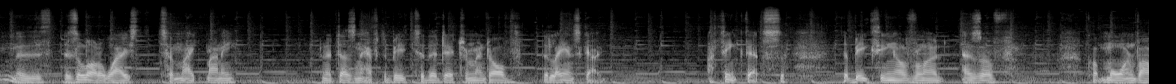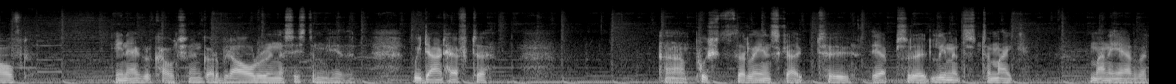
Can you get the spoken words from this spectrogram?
There's, there's a lot of ways to make money and it doesn't have to be to the detriment of the landscape. I think that's the big thing I've learned as I've got more involved in agriculture and got a bit older in the system here that we don't have to uh, push the landscape to the absolute limits to make money out of it.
